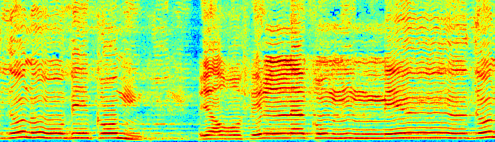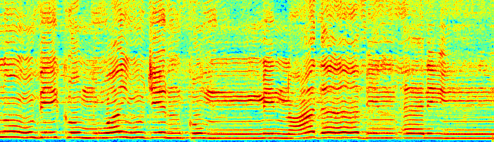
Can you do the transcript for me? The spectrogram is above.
ذنوبكم يغفر لكم من ذنوبكم ويجركم من عذاب أليم.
